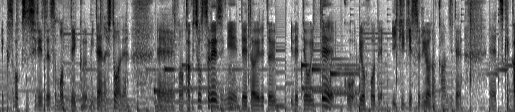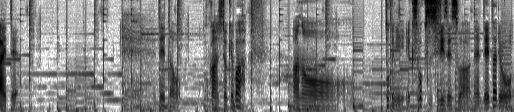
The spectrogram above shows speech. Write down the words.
Xbox シリーズ S 持っていくみたいな人はね、えー、この拡張ストレージにデータを入れて入れておいて、こう両方で行き来するような感じで、えー、付け替えて、データを保管しておけば、あのー、特に Xbox シリーズ S はね、データ量、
